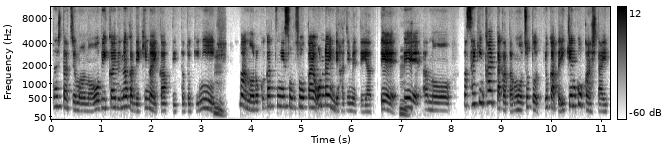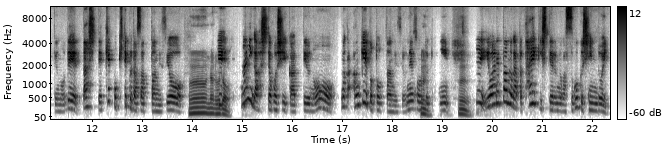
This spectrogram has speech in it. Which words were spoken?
私たちもあの OB 会でなんかできないかって言った時に、うんまあ、あの6月にその総会をオンラインで初めてやって、うんであの、まあ、最近帰った方もちょっとよかったら意見交換したいっていうので出して結構来てくださったんですよ。うーん、なるほどで。何がしてほしいかっていうのをなんかアンケート取ったんですよねその時に。うん。で言われたのがやっぱ待機してるのがすごくしんどい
